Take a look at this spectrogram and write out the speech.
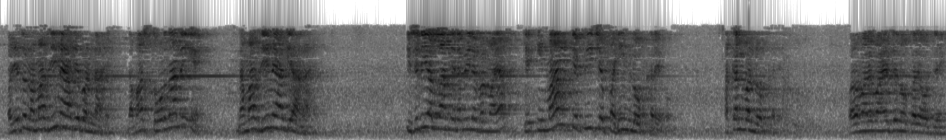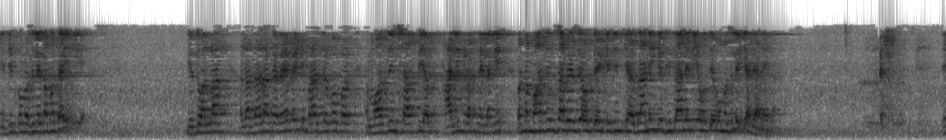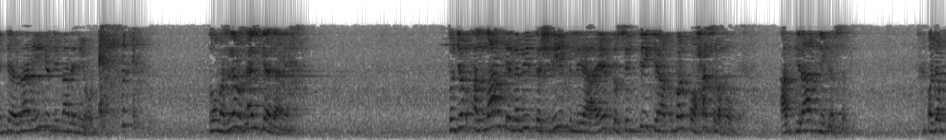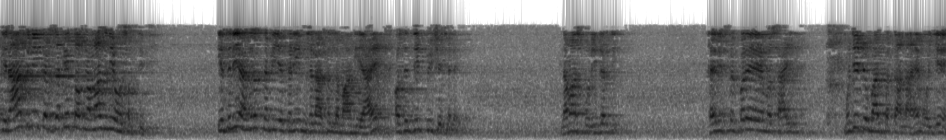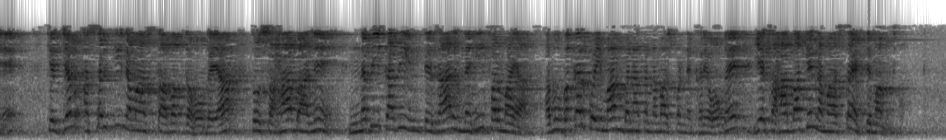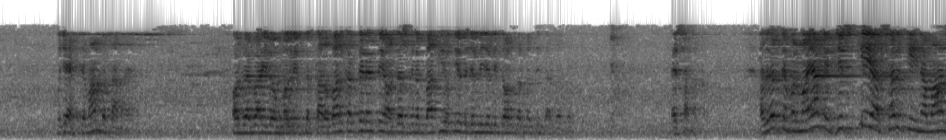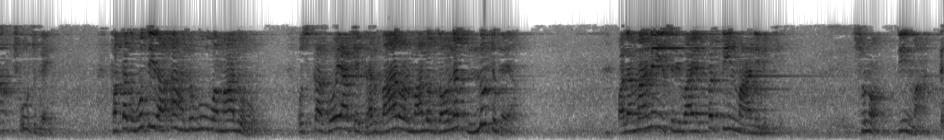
اور یہ تو نماز ہی میں آگے بڑھنا ہے۔ نماز توڑنا نہیں ہے، نماز ہی میں آگے آنا ہے۔ اس لیے اللہ کے نبی نے فرمایا کہ امام کے پیچھے فہیم لوگ کھڑے ہو عقل مند لوگ کھڑے ہو اور ہمارے وہاں ایسے لوگ کھڑے ہوتے ہیں کہ جن کو مسئلے کا پتہ ہی نہیں ہے۔ یہ تو اللہ اللہ تعالیٰ کا رہے بھائی کہ بعض جگہوں پر مؤذن صاحب بھی اب عالم رکھنے لگے ورنہ مؤذن صاحب ایسے ہوتے ہیں کہ جن کے اذانی کے ٹھکانے نہیں ہوتے، وہ مسئلے کیا جانے گا؟ جن کے اذان ہی کے ٹھکانے نہیں ہوتے۔ تو مسئلے مسائل کیا جانے گا تو جب اللہ کے نبی تشریف لے آئے تو صدیق کے اکبر کو حسر ہو گیا۔ آپ کراط نہیں کر سکے۔ اور جب کراط نہیں کر سکے تو اب نماز نہیں ہو سکتی تھی۔ اس لیے حضرت نبی کریم صلی اللہ علیہ وسلم آگے آئے اور صدیق پیچھے چلے گئے۔ نماز پوری کر دی۔ خیر، اس میں بڑے مسائل ہیں۔ مجھے جو بات بتانا ہے وہ یہ ہے کہ جب عصر کی نماز کا وقت ہو گیا تو صحابہ نے نبی کا بھی انتظار نہیں فرمایا۔ ابو بکر کو امام بنا کر نماز پڑھنے کھڑے ہو گئے۔ یہ صحابہ کے نماز کا اہتمام تھا۔ مجھے اہتمام بتانا ہے۔ اور ویپاری لوگ مغرب تک کاروبار کرتے رہتے ہیں اور دس منٹ باقی ہوتی ہے تو جلدی جلدی دوڑ کر مسجد داخل کرتے ایسا نہ کرو۔ حضرت نے فرمایا کہ جس کی اثر کی نماز چھوٹ گئی فقط وہ تیرا لہو و مالو اس کا گویا کہ گھر بار اور مال و دولت لٹ گیا۔ علماء نے اس روایت پر تین معنی لکھی سنو، تین معنی۔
